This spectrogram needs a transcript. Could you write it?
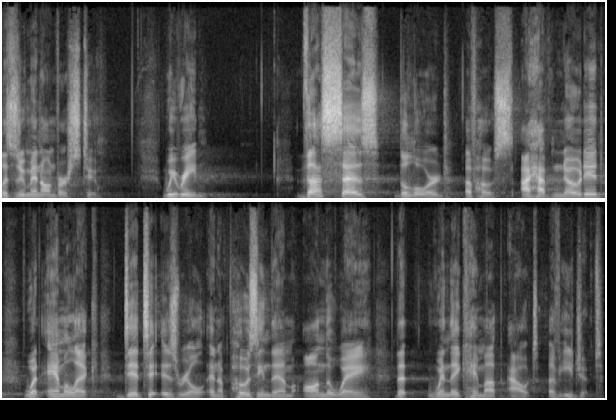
let's zoom in on verse 2. We read, Thus says the Lord of hosts I have noted what Amalek did to Israel in opposing them on the way that when they came up out of Egypt.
